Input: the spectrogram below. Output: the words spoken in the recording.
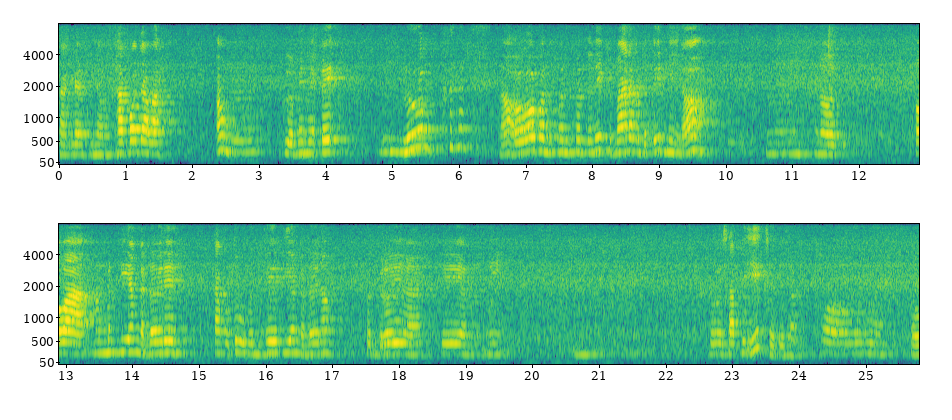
คักแล้วพี่น้องคักบ่จ้าวะเอ้าเกือบแม่นแม่เป๊ะลืม เนาะโอ้เพิ่นเพิ่นเพิ่นตัวนี้ขึ้นมาแล้วมันก็ติดนี่เนาะอืมพี่น้องเพราะว่ามันมันเทียงกันเลยเด้ทางประตูเพิ่นเทเพียงกันเลยเนาะเพิ่นก็เลยอ่าเทอันนี้อืมโทรศัพท์พี่อีกใช่ตัวนี้พอเลยโอ้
